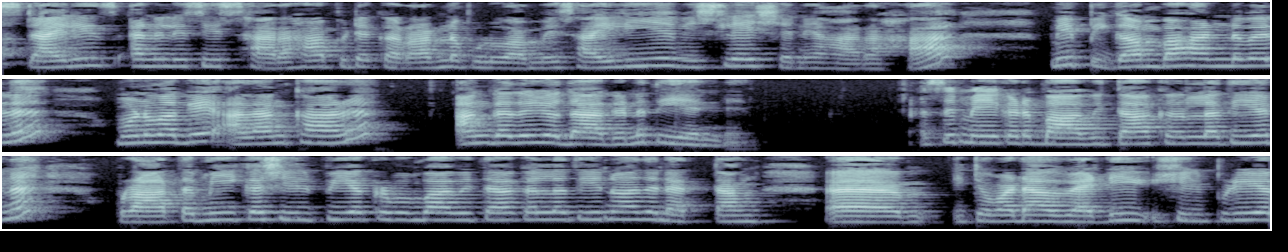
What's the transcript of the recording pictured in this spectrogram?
ස්ටයිලිස් ඇනලිසිස් හරහා අපිට කරන්න පුළුවන් මේ ශෛලීය විශ්ලේෂණය හරහා මේ පිගම් බහන්නවල මොන වගේ අලංකාර අංගද යොදාගෙන තියෙන්නේ. ඇසේ මේකට භාවිතා කරලා තියෙන ප්‍රාථමික ශිල්පීය ක්‍රම භාවිතා කරලා තියෙනවද නැත්නම් ඊට වඩා වැඩි ශිල්පීය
